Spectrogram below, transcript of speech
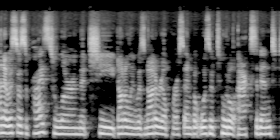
And I was so surprised to learn that she not only was not a real person, but was a total accident.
